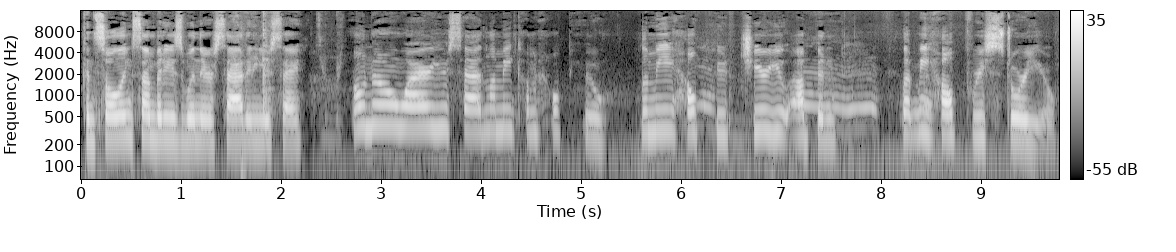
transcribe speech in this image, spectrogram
Consoling somebody is when they're sad and you say, Oh no, why are you sad? Let me come help you. Let me help you, cheer you up, and let me help restore you.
